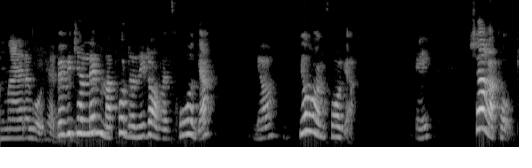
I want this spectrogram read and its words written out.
nej det går gränsen. Men vi kan lämna podden idag med en fråga. Ja, Jag har en fråga. okej. Kära podd.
